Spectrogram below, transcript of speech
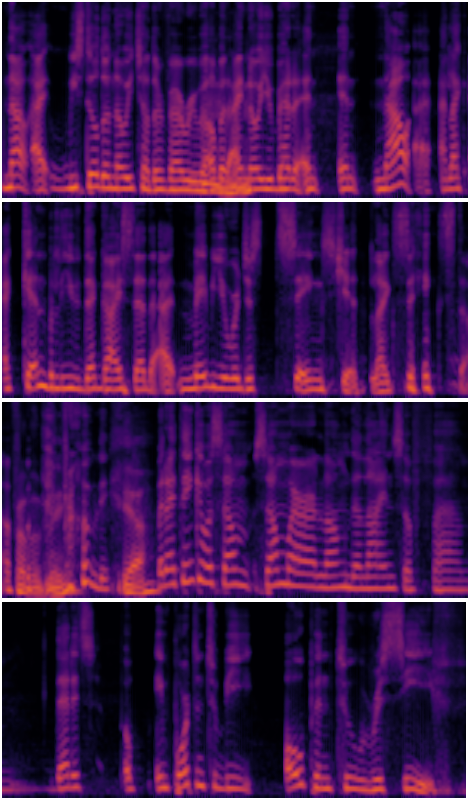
now I we still don't know each other very well, but Mm-hmm. I know you better. And and now I, I like I can't believe that guy said that. Maybe you were just saying shit, like saying stuff. Probably. probably. Yeah. But I think it was some somewhere along the lines of um, that it's important to be open to receive,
